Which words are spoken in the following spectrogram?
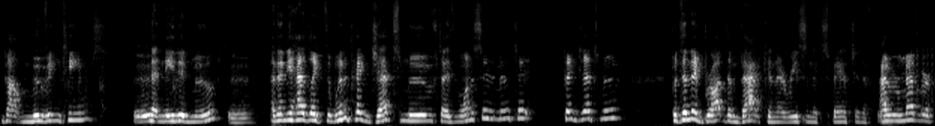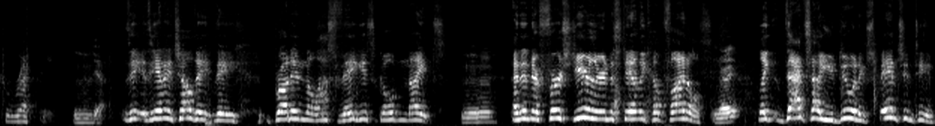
about moving teams Mm-hmm. that needed moved, and then you had like the Winnipeg Jets moved. I want to say the Winnipeg Jets moved, but then they brought them back in their recent expansion, if I remember correctly Yeah. the the NHL they they brought in the Las Vegas Golden Knights, Mhm. and in their first year they're in the Stanley Cup Finals. right, Like that's how you do an expansion team.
